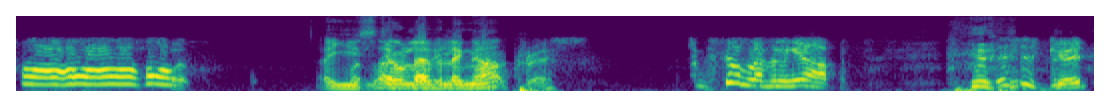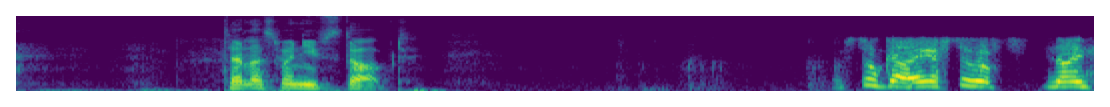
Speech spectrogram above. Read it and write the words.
What- Are you what still leveling up? Chris? I'm still leveling up. This is good. Tell us when you've stopped. I'm still going. I've still got nine,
